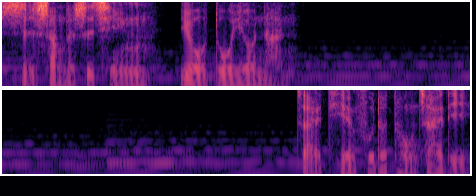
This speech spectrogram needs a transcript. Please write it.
世上的事情又多又难，在天父的统在里，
